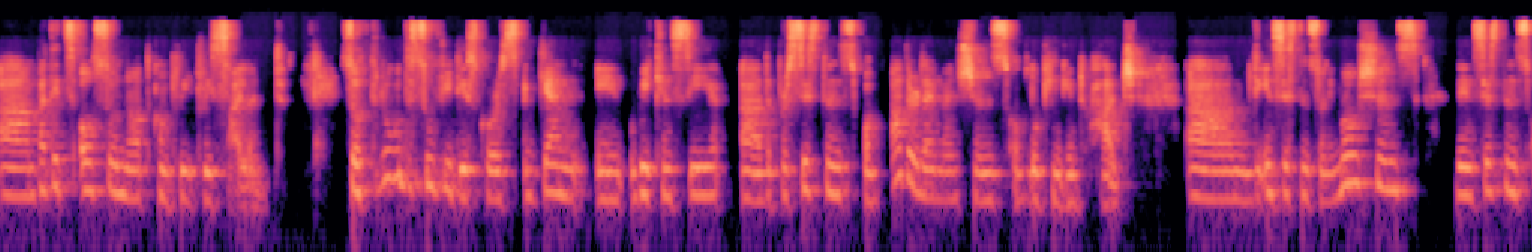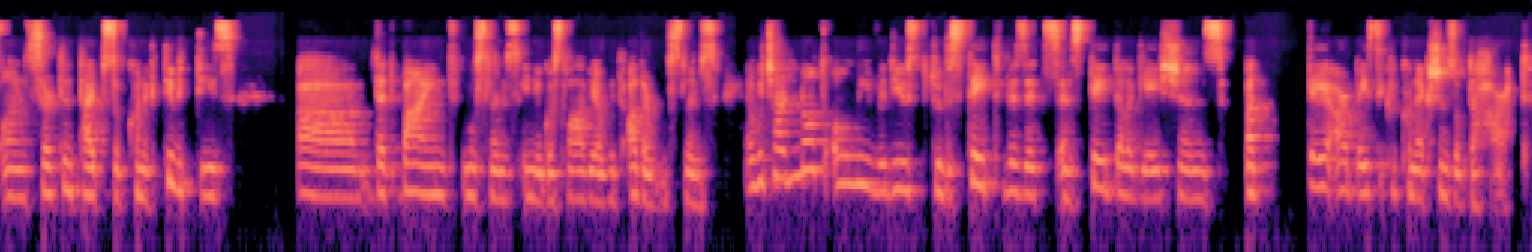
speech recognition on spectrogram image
um, but it's also not completely silent. So, through the Sufi discourse, again, in, we can see uh, the persistence of other dimensions of looking into Hajj um, the insistence on emotions, the insistence on certain types of connectivities uh, that bind Muslims in Yugoslavia with other Muslims, and which are not only reduced to the state visits and state delegations, but they are basically connections of the heart.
